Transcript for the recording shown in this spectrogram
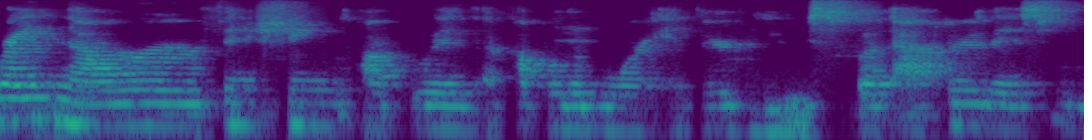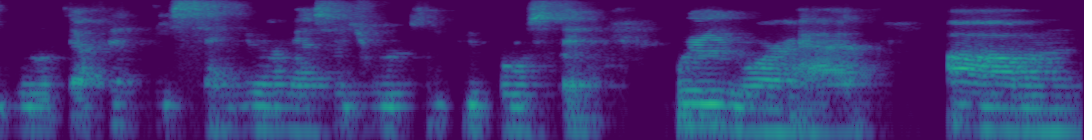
right now, we're finishing up with a couple of more interviews, but after this, we will definitely send you a message. We'll keep you posted where you are at. Um,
